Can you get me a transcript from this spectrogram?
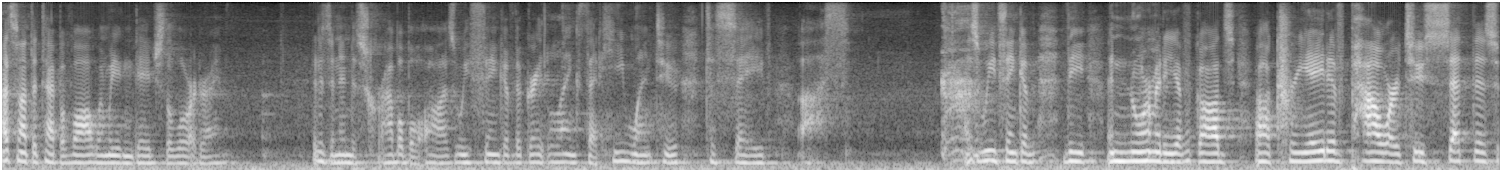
That's not the type of awe when we engage the Lord, right? It is an indescribable awe as we think of the great lengths that He went to to save us. As we think of the enormity of God's uh, creative power to set this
